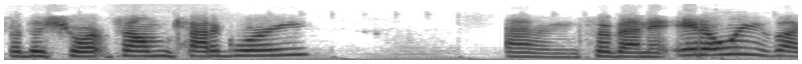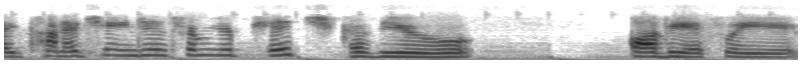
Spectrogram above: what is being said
for the short film category. And so then it, it always like kind of changes from your pitch because you obviously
